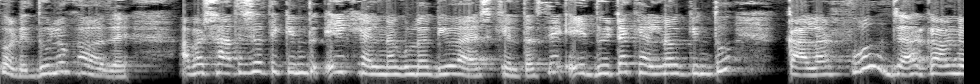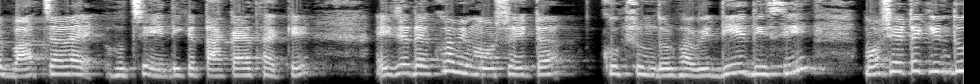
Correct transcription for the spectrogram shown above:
করে? দুলো খাওয়া যায়। আবার সাথে সাথে কিন্তু এই খেলনাগুলা দিয়েও আয়াস খেলতেছে। এই দুইটা খেলনাও কিন্তু কালারফুল যার কারণে বাচ্চারা হচ্ছে এদিকে তাকায় থাকে। এই যে দেখো, আমি মশারিটা খুব সুন্দরভাবে দিয়ে দিছি। মশারিটা কিন্তু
